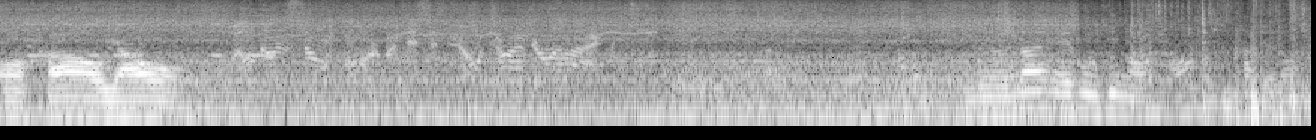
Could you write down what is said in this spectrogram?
哦靠腰哦！你们在 A 附近吗？好，你看起来东西。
